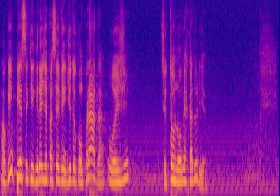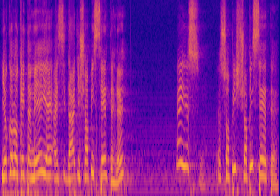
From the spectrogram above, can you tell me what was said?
Alguém pensa que igreja é para ser vendida ou comprada? Hoje se tornou mercadoria. E eu coloquei também a cidade shopping center, né? É isso. É shopping, shopping center.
